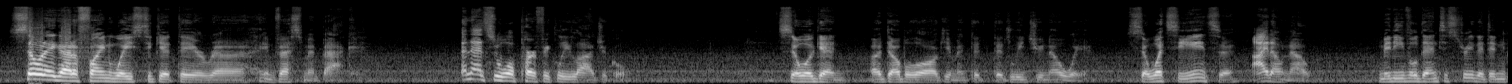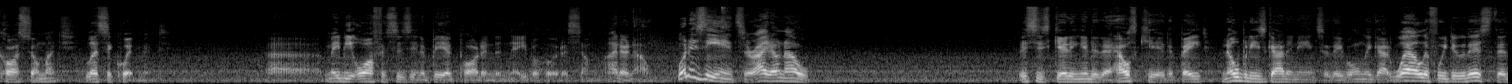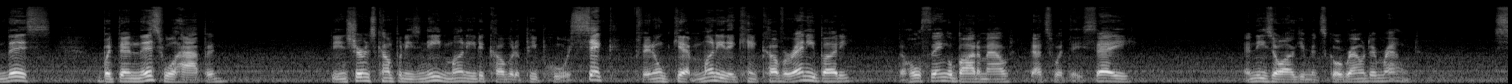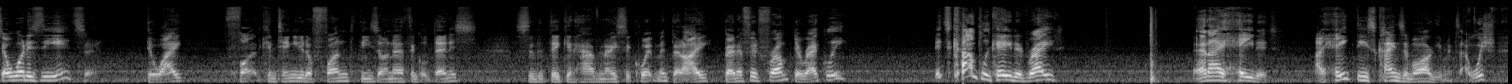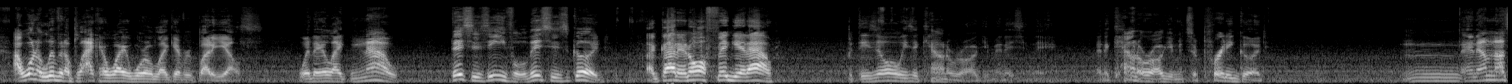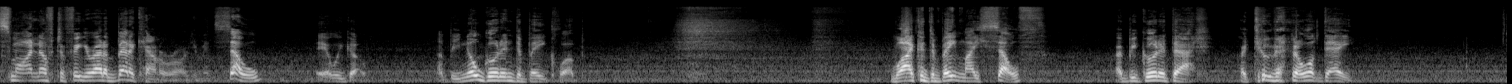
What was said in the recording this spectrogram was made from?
So they got to find ways to get their uh, investment back. And that's all perfectly logical. So again, a double argument that, that leads you nowhere. So what's the answer? I don't know. Medieval dentistry that didn't cost so much? Less equipment. Uh, maybe offices in a bad part of the neighborhood or something. I don't know. What is the answer? I don't know. This is getting into the healthcare debate. Nobody's got an answer. They've only got, well, if we do this, then this, but then this will happen. The insurance companies need money to cover the people who are sick. If they don't get money, they can't cover anybody. The whole thing will bottom out. That's what they say. And these arguments go round and round. So, what is the answer? Do I continue to fund these unethical dentists so that they can have nice equipment that I benefit from directly? It's complicated, right? And I hate it. I hate these kinds of arguments. I wish I want to live in a black and white world like everybody else, where they're like, no, this is evil, this is good. I got it all figured out. But there's always a counter argument, isn't there? And the counter arguments are pretty good. Mm, and I'm not smart enough to figure out a better counter argument. So, there we go. I'd be no good in debate club. Well, I could debate myself. I'd be good at that. I do that all day.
